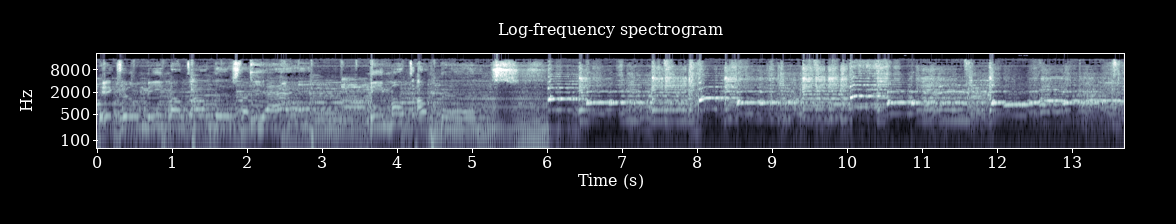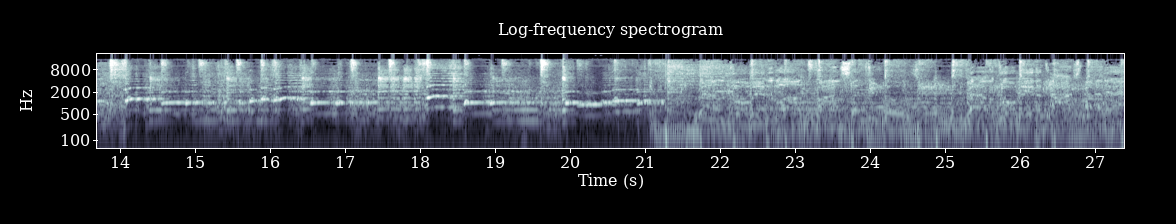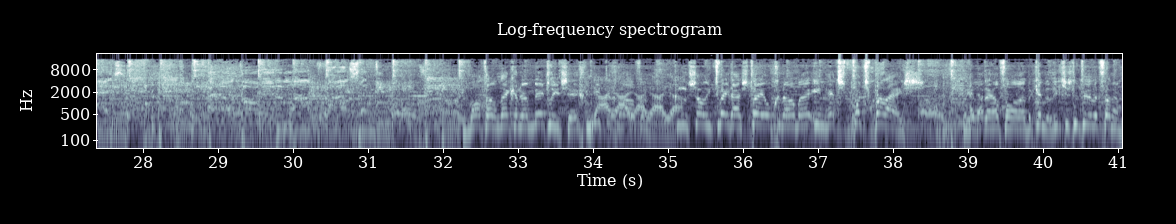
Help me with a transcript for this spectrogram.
Ik wil niemand anders Een lekkere medley zeg, niet Ja, te ja, geloven. ja, ja, ja. Clouseau in 2002 opgenomen in het Sportspaleis. En je hoorde heel veel eh, bekende liedjes natuurlijk van hem.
